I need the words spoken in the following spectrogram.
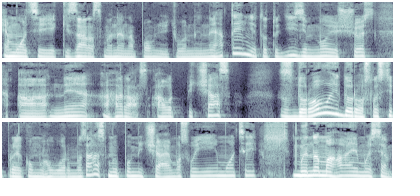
емоції, які зараз мене наповнюють, вони негативні, то тоді зі мною щось а, не гаразд. А от під час здорової дорослості, про яку ми говоримо зараз, ми помічаємо свої емоції, ми намагаємося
